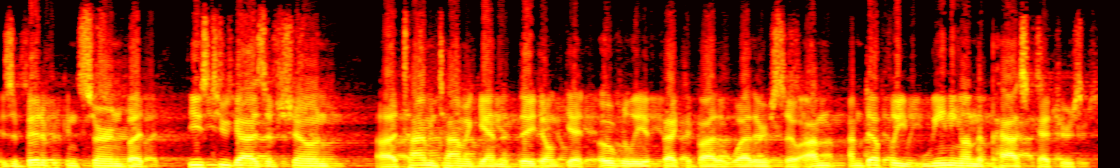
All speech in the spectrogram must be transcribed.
is a bit of a concern, but these two guys have shown uh, time and time again that they don't get overly affected by the weather. So I'm, I'm definitely leaning on the pass catchers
